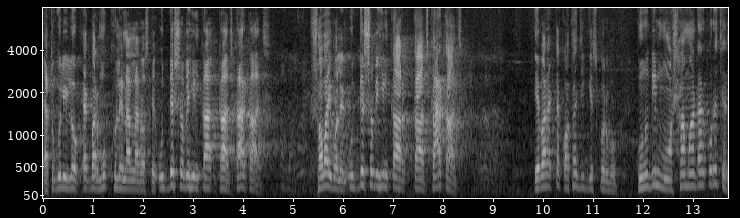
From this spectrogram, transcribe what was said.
এতগুলি লোক একবার মুখ খুলেন আল্লাহর হস্তে, উদ্দেশ্যবিহীন কাজ, কার কাজ? সবাই বলেন, উদ্দেশ্যবিহীন কার কাজ কার কাজ? এবার একটা কথা জিজ্ঞেস করব, কোনোদিন মশা মার্ডার করেছেন?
